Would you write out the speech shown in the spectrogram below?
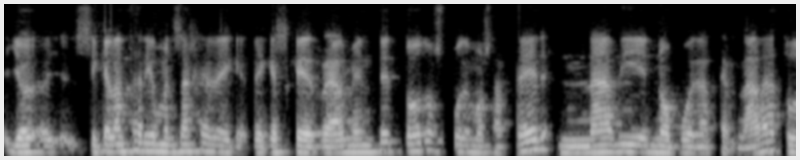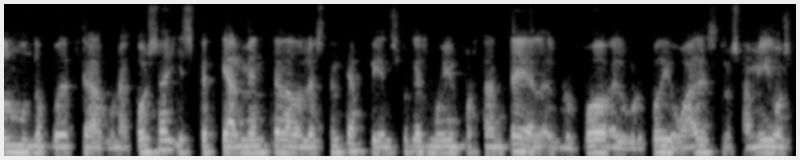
yo eh, sí que lanzaría un mensaje de que, es que realmente todos podemos hacer, nadie no puede hacer nada, todo el mundo puede hacer alguna cosa y especialmente en la adolescencia pienso que es muy importante el, grupo, el grupo de iguales, los amigos.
